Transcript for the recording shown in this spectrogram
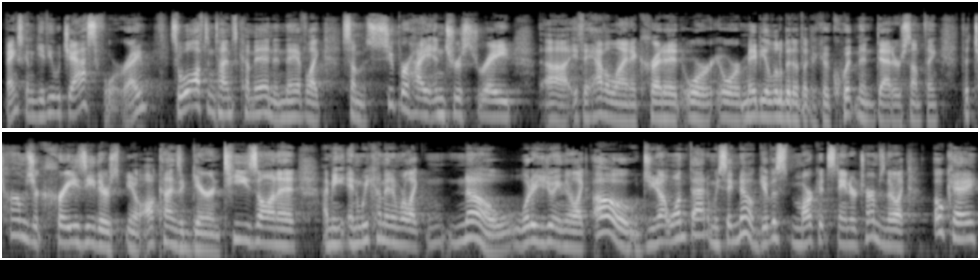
bank's going to give you what you ask for, right? So we'll oftentimes come in and they have like some super high interest rate, uh, if they have a line of credit or, or maybe a little bit of like equipment debt or something. The terms are crazy. There's, you know, all kinds of guarantees on it. I mean, and we come in and we're like, no, what are you doing? they're like, oh, do you not want that? And we say, no, give us market standard terms. And they're like, okay.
